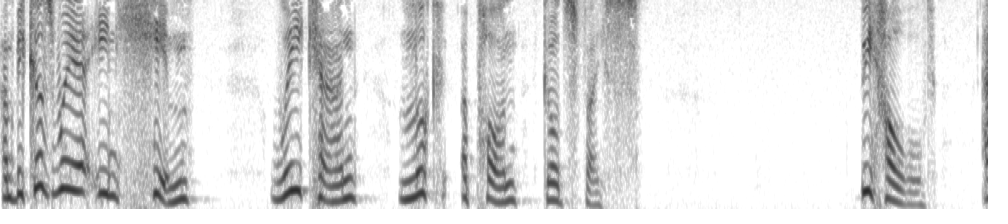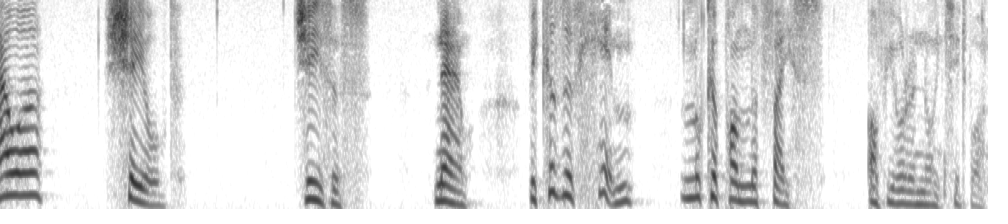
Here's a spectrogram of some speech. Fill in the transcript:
And because we're in Him, we can look upon God's face. Behold, our shield, Jesus. Now, because of Him, look upon the face of your anointed one.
